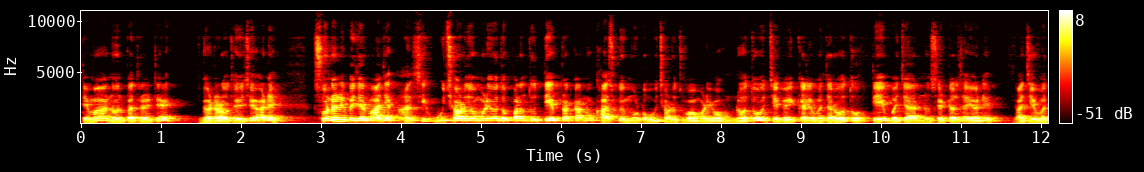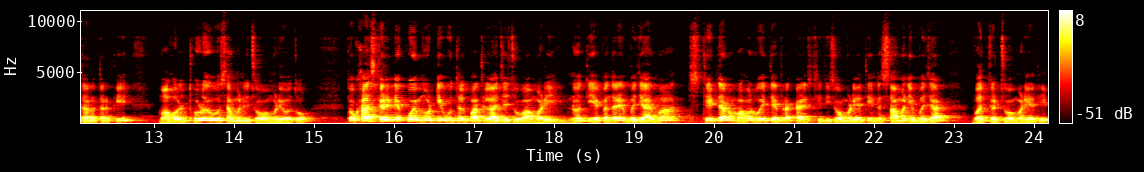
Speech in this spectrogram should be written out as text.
તેમાં નોંધપાત્ર રીતે ઘટાડો થયો છે અને સોનાની બજારમાં આજે આંશિક ઉછાળ જોવા મળ્યો હતો, પરંતુ તે પ્રકારનો ખાસ કોઈ મોટો ઉછાળો જોવા મળ્યો નહોતો, જે ગઈકાલે વધારો હતો, તે બજારનું સેટલ થઈ અને આજે વધારા તરફી માહોલ થોડો એવો સામાન્ય જોવા મળ્યો હતો. તો ખાસ કરીને કોઈ મોટી ઉથલ પાથલ આજે જોવા મળી નહોતી. એકંદરે બજારમાં સ્થિરતાનો માહોલ હોય તે પ્રકારની સ્થિતિ જોવા મળી હતી અને સામાન્ય બજાર વધઘટ જોવા મળી હતી.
